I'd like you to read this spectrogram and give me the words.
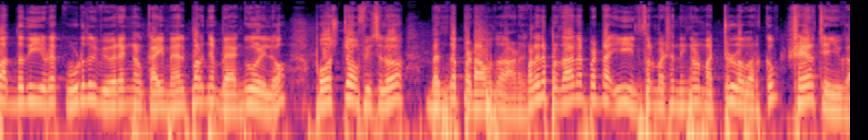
പദ്ധതിയുടെ കൂടുതൽ വിവരങ്ങൾക്കായി മേൽപ്പറഞ്ഞ ബാങ്കുകളിലോ പോസ്റ്റ് ഓഫീസിലോ ബന്ധപ്പെടാവുന്നതാണ്. വളരെ പ്രധാനപ്പെട്ട ഈ ഇൻഫർമേഷൻ നിങ്ങൾ മറ്റുള്ളവർക്കും ഷെയർ ചെയ്യുക.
